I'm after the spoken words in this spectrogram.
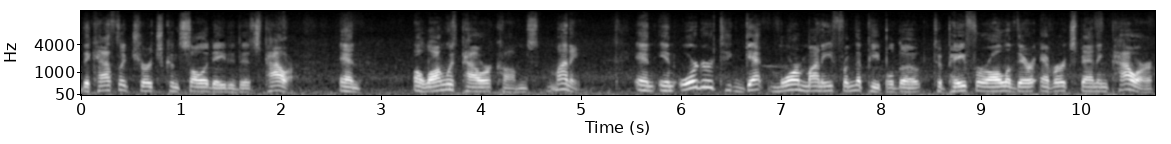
the Catholic Church consolidated its power. And along with power comes money. And in order to get more money from the people to, to pay for all of their ever expanding power,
